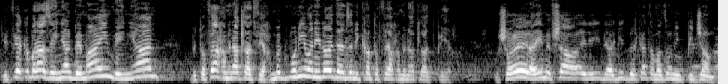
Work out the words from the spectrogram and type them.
כי לפי הקבלה זה עניין במים ועניין בתופח על מנת להטפיח. מגבונים אני לא יודע אם זה נקרא תופח על מנת להטפיח. הוא שואל האם אפשר להגיד ברכת המזון עם פיג'מה.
